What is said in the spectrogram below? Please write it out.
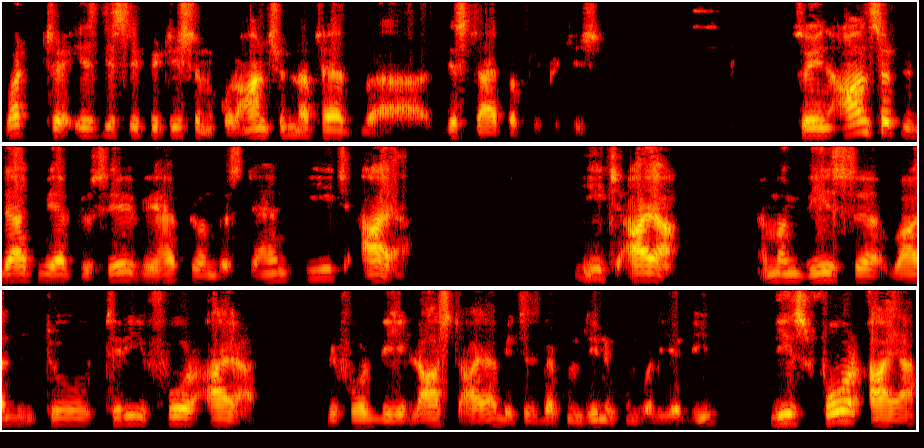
What is this repetition? Quran should not have uh, this type of repetition. So in answer to that, we have to say, we have to understand each ayah. Each ayah among these uh, one, two, three, four ayah before the last ayah, which is the Dinukum Waliyadin, these four ayah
